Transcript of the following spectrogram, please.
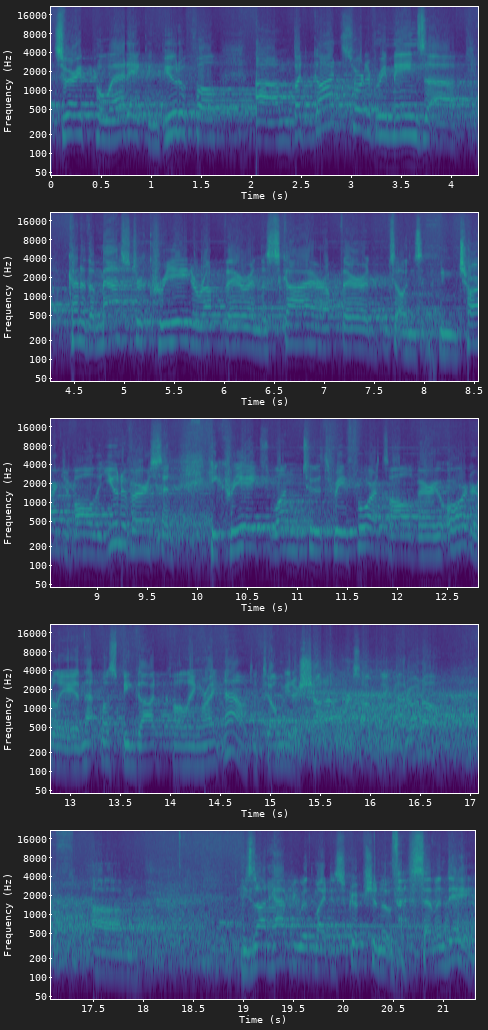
It's very poetic and beautiful, um, but God sort of remains uh, kind of the master creator up there in the sky or up there in charge of all the universe, and He creates one, two, three, four. It's all very orderly, and that must be God calling right now to tell me to shut up or something. I don't know. Um, he's not happy with my description of seven days.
